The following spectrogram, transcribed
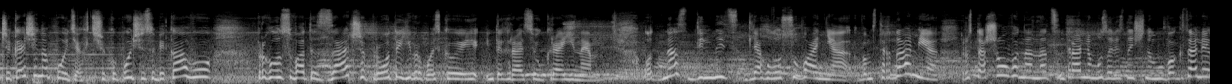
Чекаючи на потяг чи купуючи собі каву, проголосувати за чи проти європейської інтеграції України. Одна з дільниць для голосування в Амстердамі розташована на центральному залізничному вокзалі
